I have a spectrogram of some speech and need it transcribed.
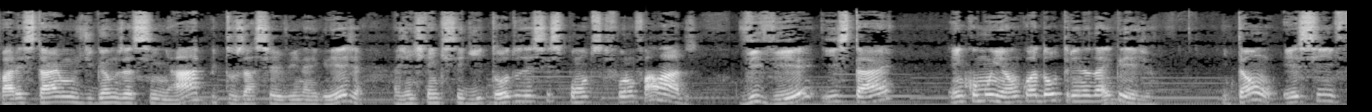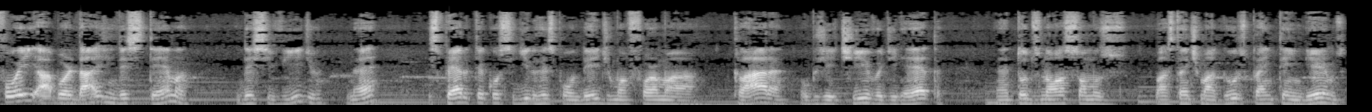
para estarmos, digamos assim, aptos a servir na igreja, a gente tem que seguir todos esses pontos que foram falados. Viver e estar em comunhão com a doutrina da igreja. Então, esse foi a abordagem desse tema, deste vídeo, né? Espero ter conseguido responder de uma forma clara, objetiva, direta. Né? Todos nós somos bastante maduros para entendermos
